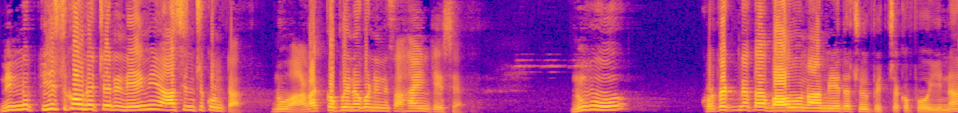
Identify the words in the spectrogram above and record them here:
నిన్ను తీసుకొని వచ్చా నేనేమీ ఆశించుకుంటా. నువ్వు అడక్కపోయినా కూడా నేను సహాయం చేశా. నువ్వు కృతజ్ఞతా భావం నా మీద చూపించకపోయినా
